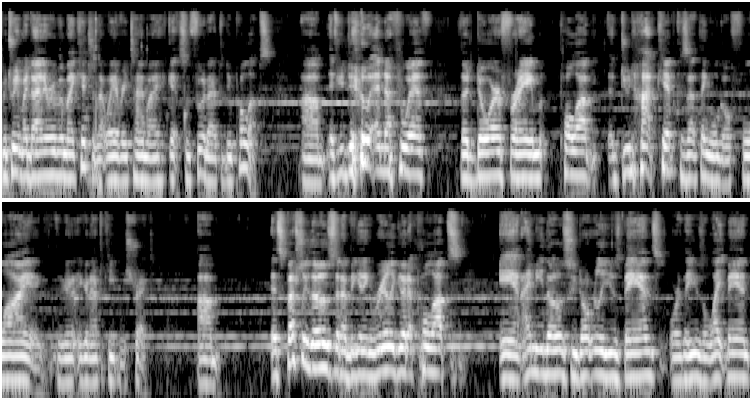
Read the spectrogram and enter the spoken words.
between my dining room and my kitchen. That way, every time I get some food, I have to do pull-ups. Um, if you do end up with the door frame pull-up, do not kip because that thing will go flying. You're gonna, you're gonna have to keep them strict. Um, especially those that have been getting really good at pull-ups and I mean those who don't really use bands or they use a light band,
